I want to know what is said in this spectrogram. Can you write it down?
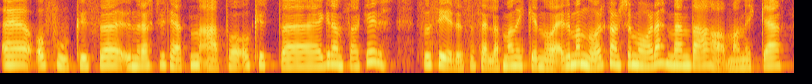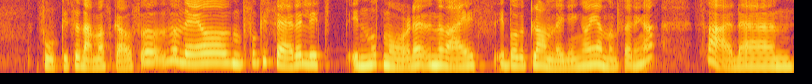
eh, og fokuset under aktiviteten er på å kutte grønnsaker, så sier det seg selv at man ikke når Eller man når kanskje målet, men da har man ikke fokuset der man skal. Så, så ved å fokusere litt inn mot målet underveis i både planlegging og gjennomføringa, så er det,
